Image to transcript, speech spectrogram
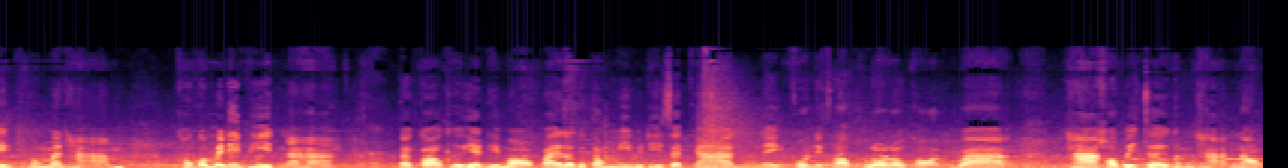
ด็ก ๆ ที่เขามาถามเขาก็ไม่ได้ผิดนะคะ แต่ก็คืออย่างที่บอกไปเราก็ต้องมีวิธีจัดการในคนในครอบครัวเราก่อนว่า ถ้าเขาไปเจอคำถามนอก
